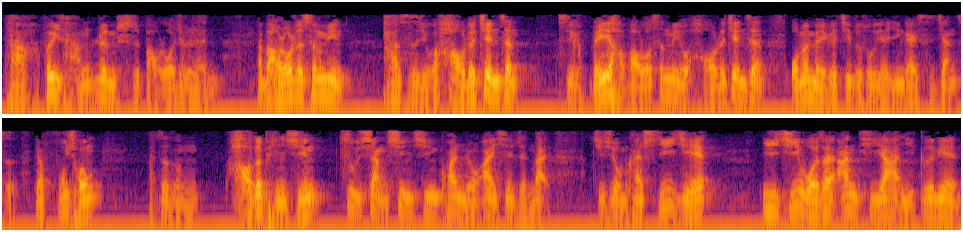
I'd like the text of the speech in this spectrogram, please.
他非常认识保罗这个人。那保罗的生命，他是有个好的见证，是一个美好。保罗生命有好的见证，我们每个基督徒也应该是这样子，要服从。啊，这种好的品行、志向、信心、宽容、爱心、忍耐。继续，我们看十一节，以及我在安提亚、以哥念、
